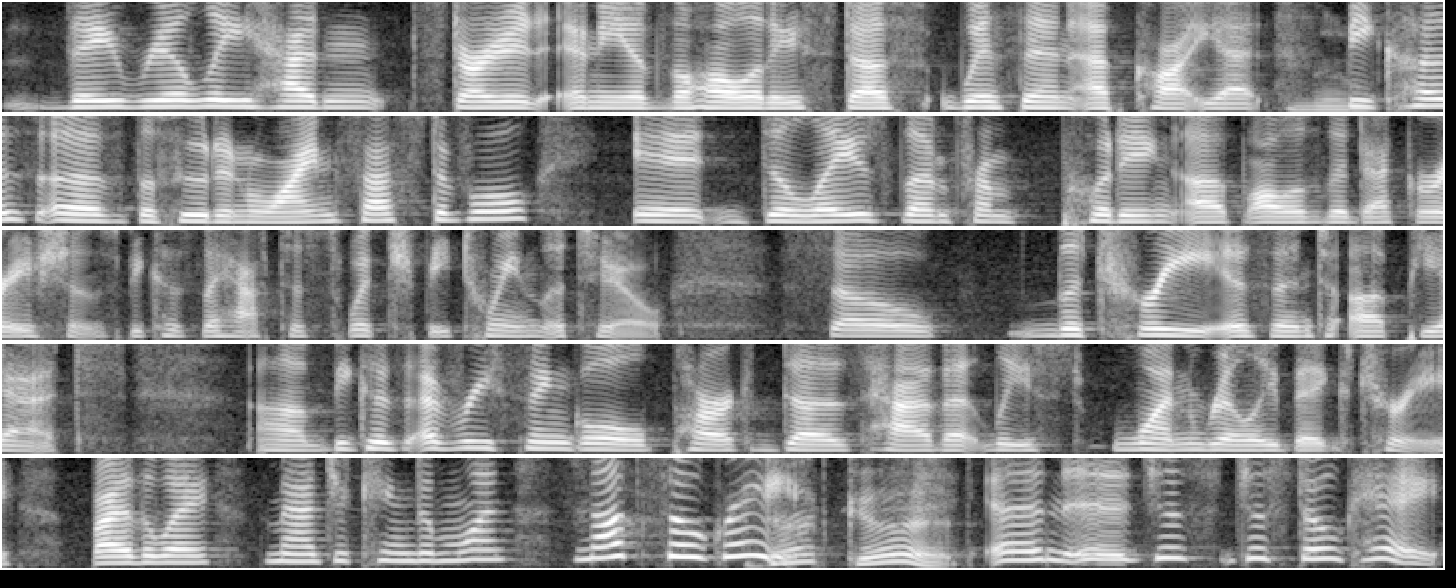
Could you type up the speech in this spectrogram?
they really hadn't started any of the holiday stuff within Epcot yet. Because of the Food and Wine Festival, it delays them from putting up all of the decorations because they have to switch between the two. So the tree isn't up yet. Um, because every single park does have at least one really big tree. By the way, Magic Kingdom one, not so great Not good. and it just just okay.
